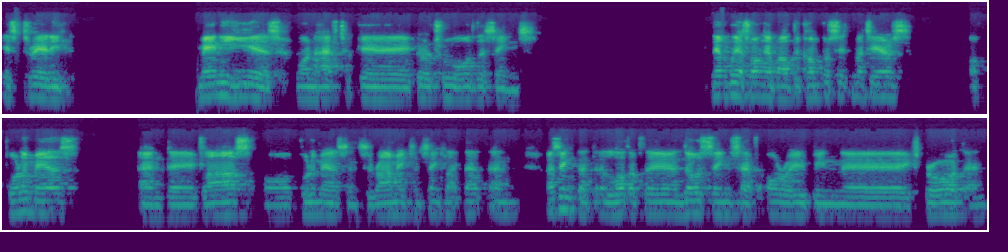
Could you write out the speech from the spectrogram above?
it's really many years one have to go through all the things. Then we are talking about the composite materials of polymers and uh, glass or polymers and ceramics and things like that. And I think that a lot of the, those things have already been uh, explored and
